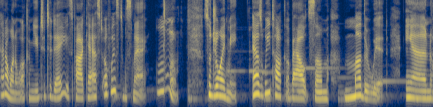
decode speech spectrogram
and I want to welcome you to today's podcast of Wisdom Smack. Mm. So join me as we talk about some mother wit and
